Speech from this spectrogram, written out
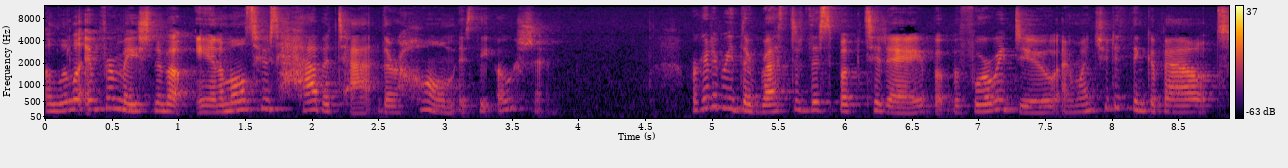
a little information about animals whose habitat, their home, is the ocean. We're going to read the rest of this book today, but before we do, I want you to think about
